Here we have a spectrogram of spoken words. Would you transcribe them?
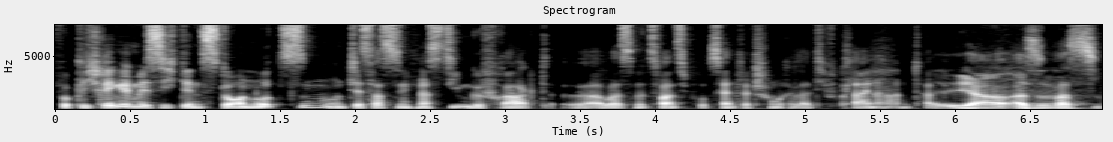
wirklich regelmäßig den Store nutzen. Und jetzt hast du nicht nach Steam gefragt, aber es mit 20 Prozent halt schon relativ kleiner Anteil. Ja, also was,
